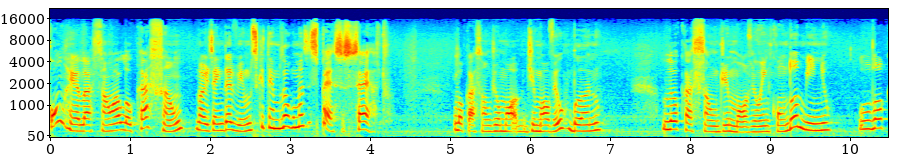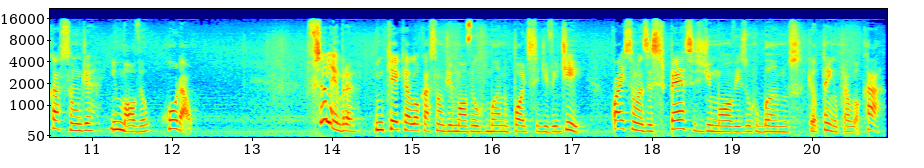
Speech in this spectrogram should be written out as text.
Com relação à locação, nós ainda vimos que temos algumas espécies, certo? Locação de imóvel, de imóvel urbano, locação de imóvel em condomínio, locação de imóvel rural. Você lembra em que, que a locação de imóvel urbano pode se dividir? Quais são as espécies de imóveis urbanos que eu tenho para alocar?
